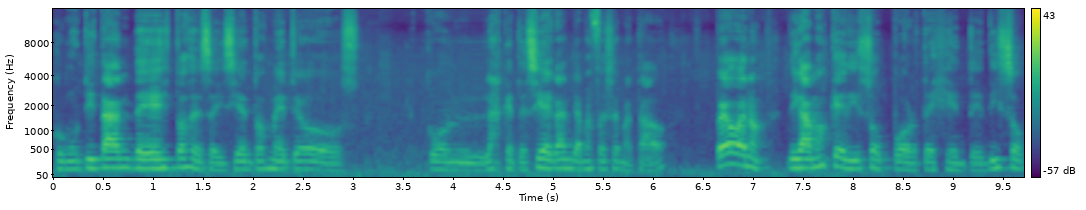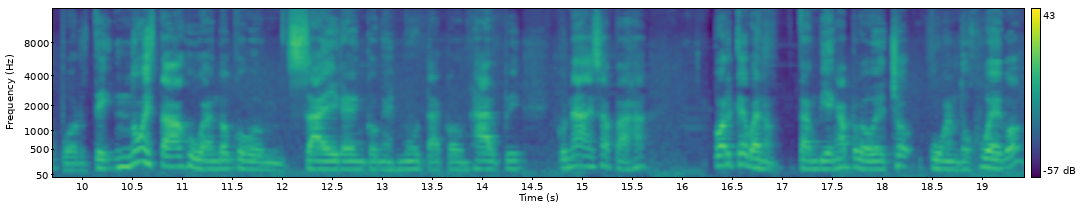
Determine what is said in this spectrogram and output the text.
con un Titán de estos de 600 metros con las que te ciegan, ya me fuese matado. Pero bueno, digamos que di soporte, gente, di soporte. No estaba jugando con Siren, con Smuta, con Harpy, con nada de esa paja. Porque bueno, también aprovecho cuando juego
